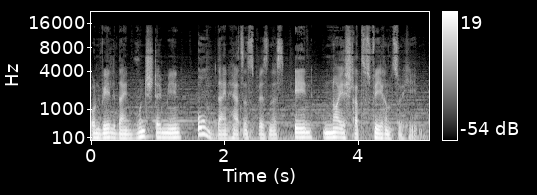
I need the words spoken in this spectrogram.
und wähle deinen Wunschtermin, um dein Herzensbusiness in neue Stratosphären zu heben.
